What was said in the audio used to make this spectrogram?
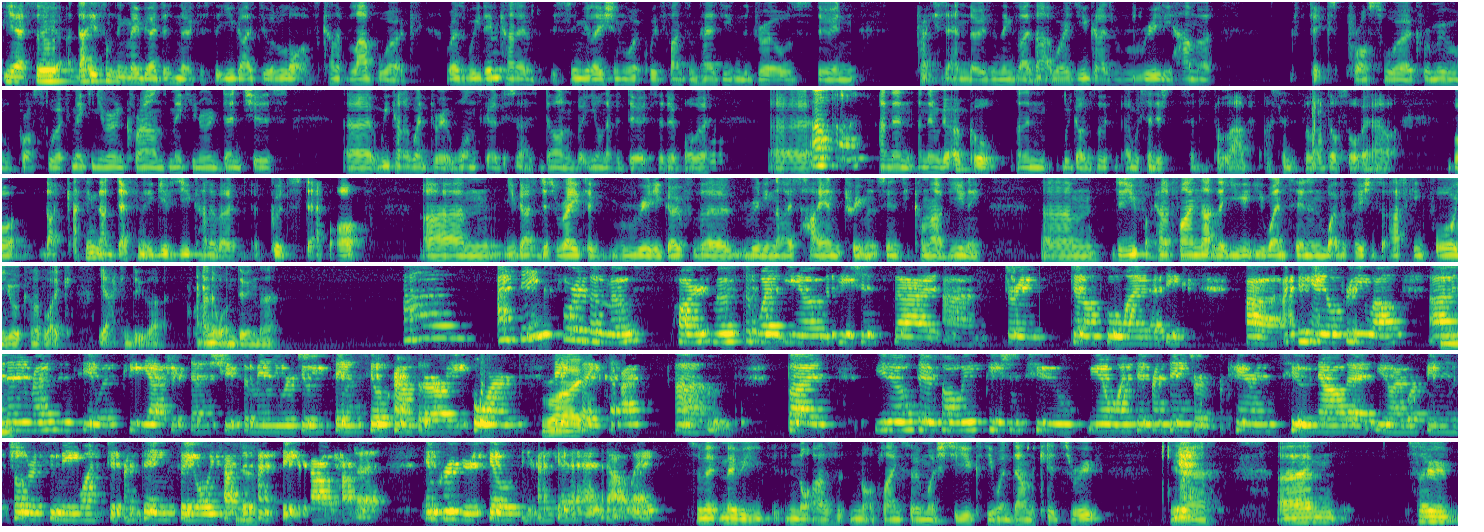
Yeah, so that is something maybe I did notice that you guys do a lot of kind of lab work, whereas we did mm-hmm. kind of simulation work with phantom heads using the drills, doing practice endos and things like that. Whereas you guys really hammer fixed pros work, removable pros work, making your own crowns, making your own dentures. Uh, we kind of went through it once, go, this is done, but you'll never do it, so don't bother. Uh, uh-huh. And then and then we go, oh cool, and then we go into the and we send it send it to the lab. I send it to the lab, they'll sort it out. But that I think that definitely gives you kind of a, a good step up. Um, you guys are just ready to really go for the really nice high end treatment as soon as you come out of uni. Um, did you kind of find that that you you went in and whatever patients are asking for, you were kind of like, yeah, I can do that. I know what I'm doing there. Um, I think for the most part, most of what you know, the patients that um, during dental school wanted, I think uh, I could handle pretty well. Um, and then in residency, it was pediatric dentistry, so mainly we're doing stainless steel crowns that are already formed, right. things like that. Um, but you know, there's always patients who you know want different things, or parents who now that you know I work mainly with children who may want different things. So you always have to yeah. kind of figure out how to improve your skills and kind of get ahead that way. So maybe not as not applying so much to you because you went down the kids route. Yeah. um, so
